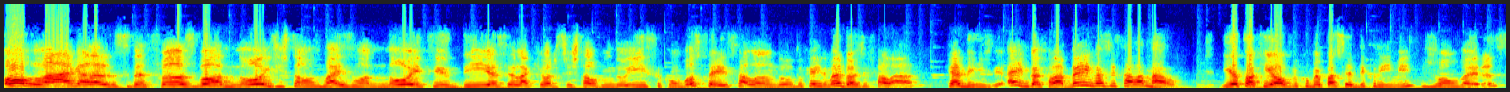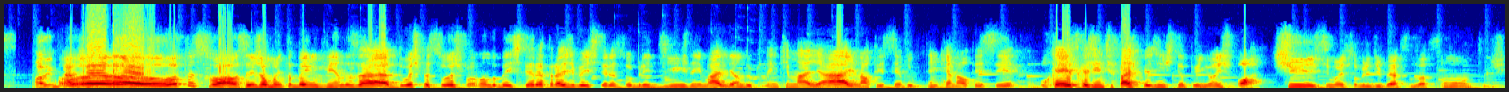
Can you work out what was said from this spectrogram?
Olá, galera do Cinefãs, boa noite. Estamos mais uma noite, dia, sei lá que hora você está ouvindo isso, com vocês, falando do que a gente mais gosta de falar, que é Disney. A gente gosta de falar bem, gosta de falar mal. E eu tô aqui, óbvio, com meu parceiro de crime, João Veras. Podem. Ô, pessoal, sejam muito bem-vindos a duas pessoas falando besteira atrás de besteira sobre Disney, malhando o que tem que malhar, enaltecendo o que tem que enaltecer, porque é isso que a gente faz, porque a gente tem opiniões fortíssimas sobre diversos assuntos.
